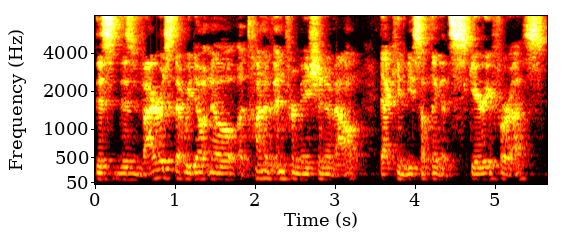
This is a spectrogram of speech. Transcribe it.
This, this virus that we don't know a ton of information about, that can be something that's scary for us.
